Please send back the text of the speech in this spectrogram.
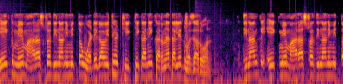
एक मे महाराष्ट्र दिनानिमित्त वडेगाव येथे ठिकठिकाणी करण्यात आले ध्वजारोहण. दिनांक एक मे महाराष्ट्र दिनानिमित्त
